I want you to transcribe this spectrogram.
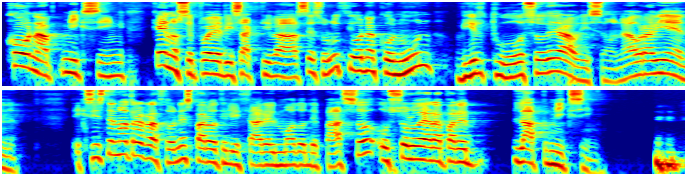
con App Mixing, que no se puede desactivar, se soluciona con un virtuoso de Audison. Ahora bien, ¿existen otras razones para utilizar el modo de paso o solo era para el App Mixing?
